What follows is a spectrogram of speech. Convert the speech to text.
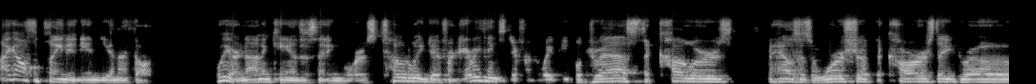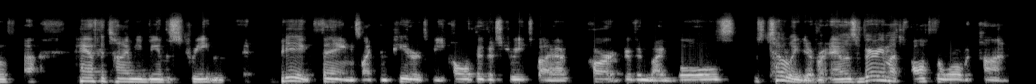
I got off the plane in India and I thought, we are not in Kansas anymore. It's totally different. Everything's different. The way people dress, the colors, the houses of worship, the cars they drove. Uh, half the time you'd be in the street and big things like computers be hauled through the streets by a cart driven by bulls. It was totally different. And it was very much off the world economy.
